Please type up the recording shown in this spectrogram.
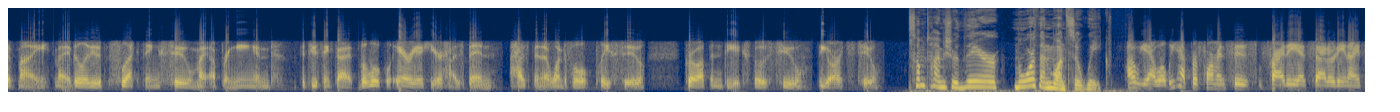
of my my ability to select things to my upbringing, and I do think that the local area here has been has been a wonderful place to grow up and be exposed to the arts too. Sometimes you're there more than once a week. Oh yeah, well we have performances Friday and Saturday nights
